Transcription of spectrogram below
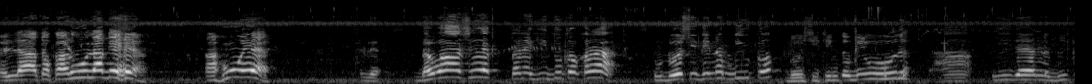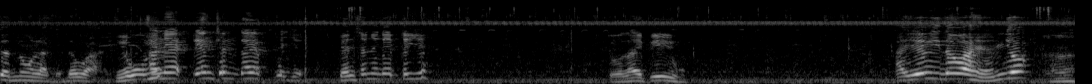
એટલે આ તો કડવું લાગે છે. આ શું હે એટલે દવા છે તને કીધું તો ખરા. તું ડોસીથી ન બીવતો ડોસી થી તો બીવું હું આ ઈ જાય એટલે બીક જ ન લાગે દવા. એવું અને ટેન્શન ગાયબ થઈ જાય. ટેન્શન ગાયબ થઈ જાય? તો લાઈ પીવું. આ એવી દવા છે સમજો? હા.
